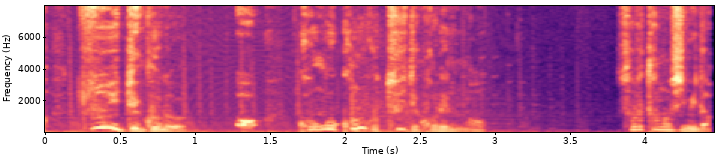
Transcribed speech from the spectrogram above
あ、ついてくる。あ、今後この子ついてこれんの？それ楽しみだ。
